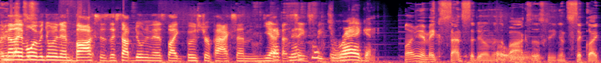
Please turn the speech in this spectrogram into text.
And mean, now they've only been doing it in boxes. They stopped doing it as like booster packs, and yeah, that saves Segmental speed. Dragon. Well, I mean, it makes sense to do them in the boxes because you can stick like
